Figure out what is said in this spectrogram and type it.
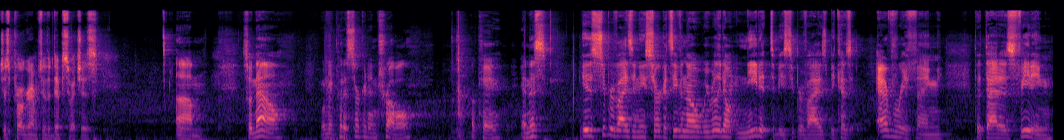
just programmed through the dip switches. Um, so now, when we put a circuit in trouble, okay, and this is supervising these circuits, even though we really don't need it to be supervised because everything that that is feeding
